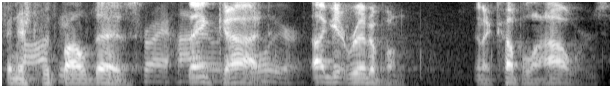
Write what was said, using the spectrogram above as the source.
Finished with Valdez. Thank God. I'll get rid of him in a couple of hours.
